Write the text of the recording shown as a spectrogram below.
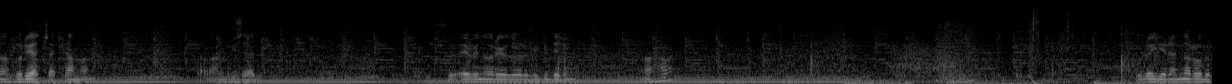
Ah, buraya atacak tamam. Tamam güzel. Şu evin oraya doğru bir gidelim. Aha. Buraya gelenler olur.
